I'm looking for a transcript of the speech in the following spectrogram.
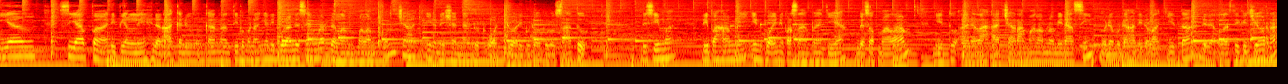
yang siapa dipilih dan akan diumumkan nanti pemenangnya di bulan Desember dalam malam puncak Indonesian Dangdut World 2021. Disimak, dipahami info ini persahabat ya. Besok malam itu adalah acara malam nominasi. Mudah-mudahan idola kita, Dedek Lesti Kejora,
